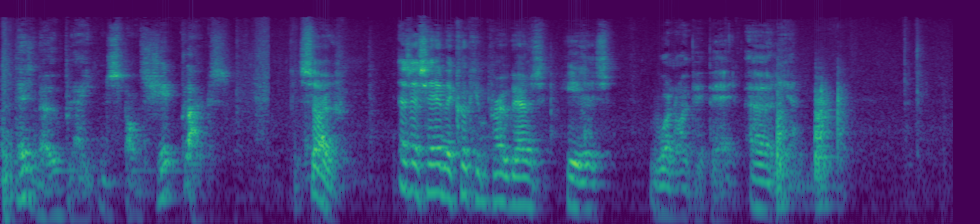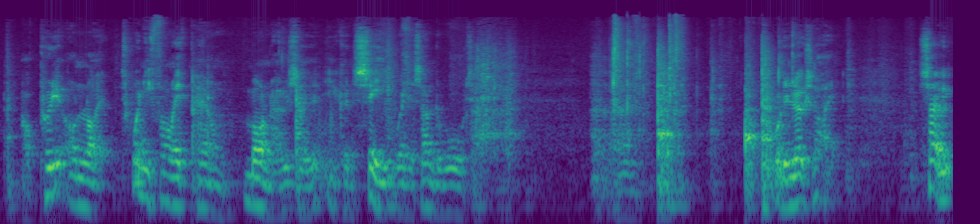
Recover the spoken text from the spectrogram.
there's no blatant sponsorship plugs. So, as I say in the cooking programs, here's one I prepared earlier. I'll put it on like 25 pound mono so that you can see when it's underwater um, what it looks like. So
